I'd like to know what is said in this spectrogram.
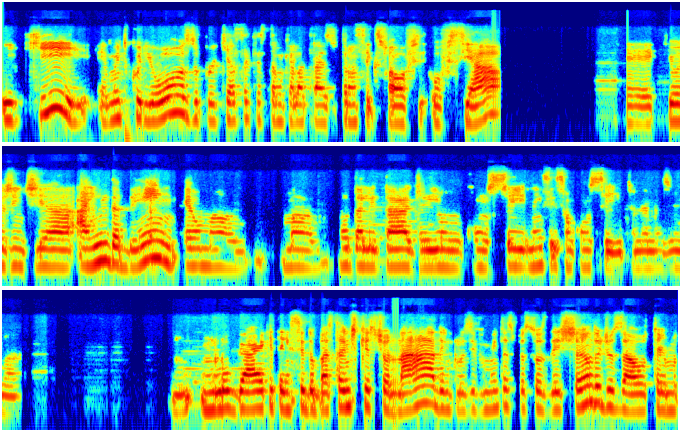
E que é muito curioso, porque essa questão que ela traz do transexual of oficial, é, que hoje em dia, ainda bem, é uma, uma modalidade, aí, um conceito, nem sei se é um conceito, né, mas uma, um lugar que tem sido bastante questionado, inclusive muitas pessoas deixando de usar o termo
